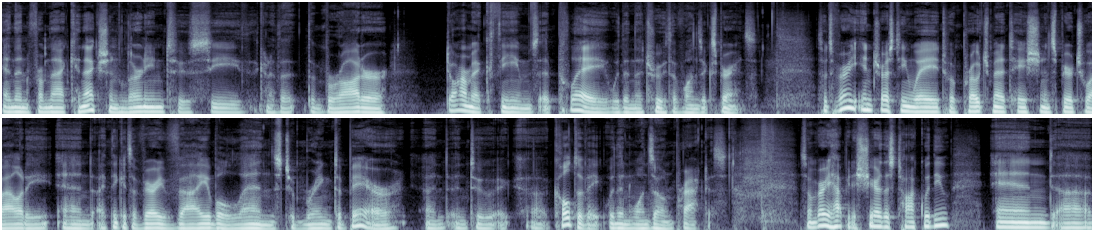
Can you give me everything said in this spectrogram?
And then from that connection, learning to see kind of the, the broader dharmic themes at play within the truth of one's experience. So it's a very interesting way to approach meditation and spirituality, and I think it's a very valuable lens to bring to bear and, and to uh, cultivate within one's own practice. So I'm very happy to share this talk with you. And uh,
